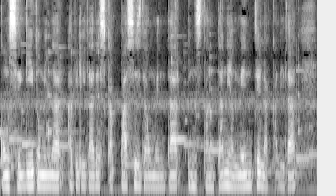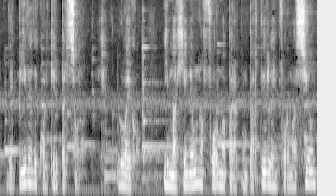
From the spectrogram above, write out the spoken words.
Conseguí dominar habilidades capaces de aumentar instantáneamente la calidad de vida de cualquier persona. Luego, imaginé una forma para compartir la información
